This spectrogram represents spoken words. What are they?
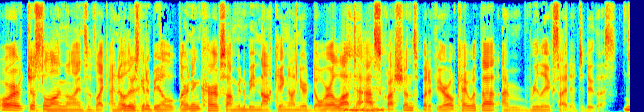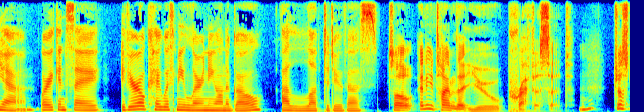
Or just along the lines of like, I know there's going to be a learning curve. So I'm going to be knocking on your door a lot to ask questions. But if you're okay with that, I'm really excited to do this. Yeah or you can say, if you're okay with me learning on the go, I love to do this. So, anytime that you preface it, mm-hmm. just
